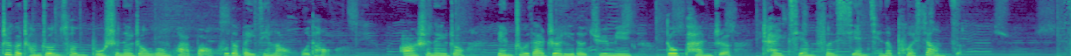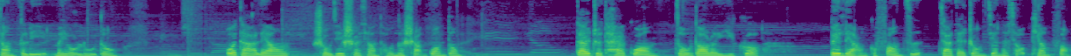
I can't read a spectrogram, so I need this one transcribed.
这个城中村不是那种文化保护的北京老胡同，而是那种连住在这里的居民都盼着拆迁分闲钱的破巷子。巷子里没有路灯，我打亮手机摄像头的闪光灯，带着太广走到了一个被两个房子夹在中间的小偏房。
